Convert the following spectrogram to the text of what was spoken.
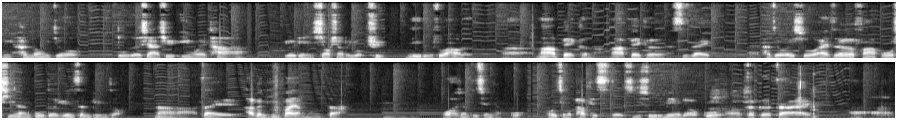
你很容易就读得下去，因为它有点小小的有趣。例如说好了，啊、呃，马尔贝克嘛，马尔贝克是在，啊、呃，他就会说，哎，这个法国西南部的原生品种，那在阿根廷发扬光大。嗯，我好像之前讲过，我以前的 Podcast 的集数里面有聊过啊、呃，这个在啊、呃、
